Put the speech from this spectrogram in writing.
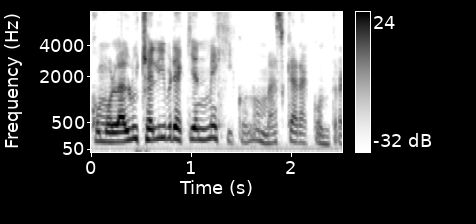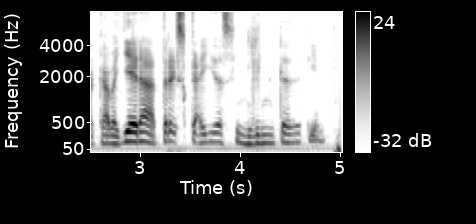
como la lucha libre aquí en México, ¿no? Máscara contra cabellera a tres caídas sin límite de tiempo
